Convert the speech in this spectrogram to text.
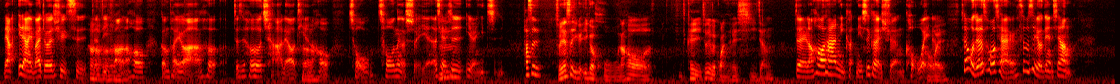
两一两礼拜就会去一次的地方，然后。跟朋友啊喝，就是喝喝茶聊聊天，嗯、然后抽抽那个水烟，而且是一人一支。它是首先是一个一个壶，然后可以就是有个管子可以吸这样。对，然后它你可你是可以选口味的，口味。所以我觉得抽起来是不是有点像？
